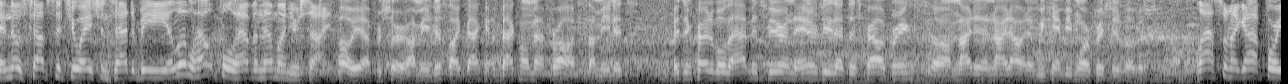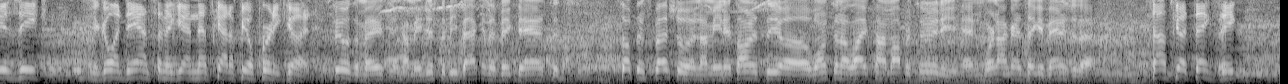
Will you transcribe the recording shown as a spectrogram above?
in those tough situations, had to be a little helpful having them on your side. Oh yeah, for sure. I mean, just like back back home at Frost. I mean, it's it's incredible the atmosphere and the energy that this crowd brings um, night in and night out, and we can't be more appreciative of it. Last one I got for you, Zeke. You're going dancing again. That's got to feel pretty good. It feels amazing. I mean, just to be back in the big dance, it's something special, and I mean, it's honestly a once in a lifetime opportunity, and we're not going to take advantage of that. Sounds good. Thanks, Thank Zeke. You.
